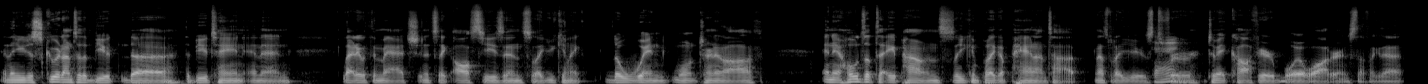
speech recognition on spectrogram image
And then you just screw it onto the but the the butane and then light it with a match. And it's like all season, so like you can like the wind won't turn it off. And it holds up to eight pounds, so you can put like a pan on top. That's what I used Dang. for to make coffee or boil water and stuff like that.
